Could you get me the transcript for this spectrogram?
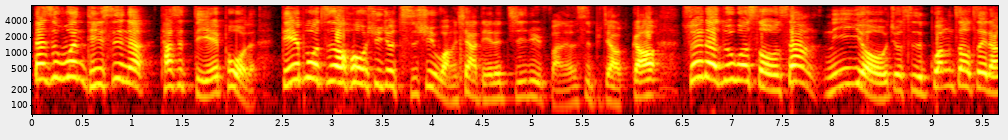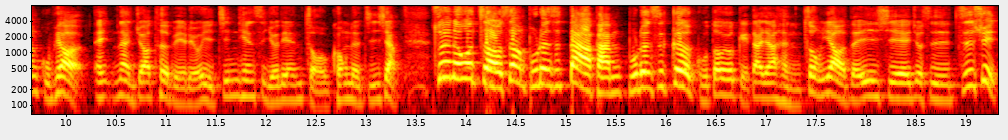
但是问题是呢，它是跌破的。跌破之后，后续就持续往下跌的几率反而是比较高，所以呢，如果手上你有就是光照这档股票，哎，那你就要特别留意，今天是有点走空的迹象。所以呢，我早上不论是大盘，不论是个股，都有给大家很重要的一些就是资讯。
